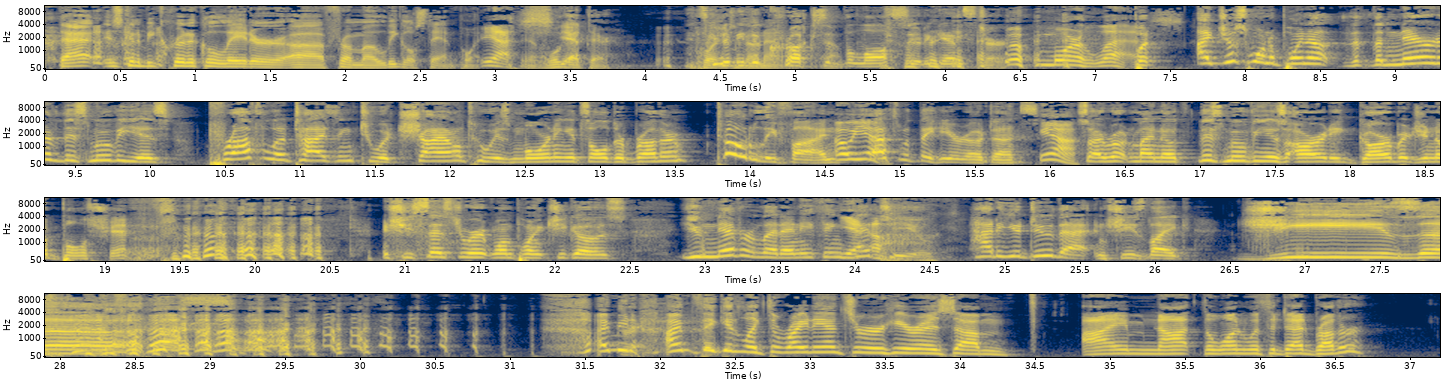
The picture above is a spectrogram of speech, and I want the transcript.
That is going to be critical later uh, from a legal standpoint. Yes. Yeah, we'll Yeah. get there. It's going to be the crux of the lawsuit against her. More or less. But I just want to point out that the narrative of this movie is proselytizing to a child who is mourning its older brother. Totally fine. Oh, yeah. That's what the hero does. Yeah. So I wrote in my notes, this movie is already garbage and a bullshit. and she says to her at one point, she goes, you never let anything Yeah. get to you. How do you do that? And she's like, Jesus. I mean, I'm thinking like the right answer here is um, I'm not the one with the dead brother.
